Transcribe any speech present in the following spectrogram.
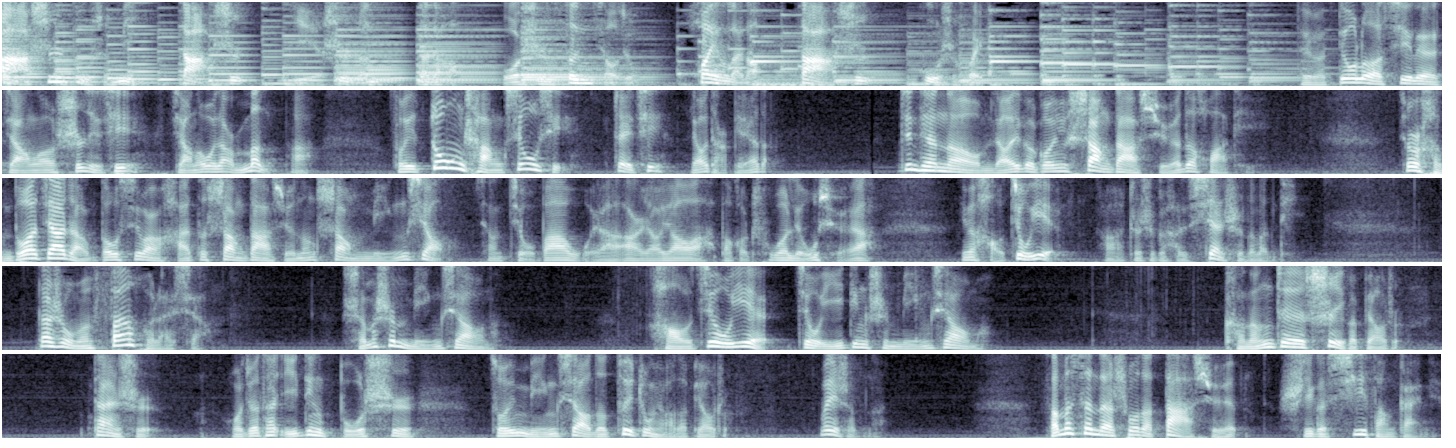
大师不神秘，大师也是人。大家好，我是森小九，欢迎来到大师故事会。这个丢乐系列讲了十几期，讲的我有点闷啊，所以中场休息，这期聊点别的。今天呢，我们聊一个关于上大学的话题，就是很多家长都希望孩子上大学能上名校，像九八五呀、二幺幺啊，包括出国留学呀，因为好就业啊，这是个很现实的问题。但是我们翻回来想，什么是名校呢？好就业就一定是名校吗？可能这是一个标准，但是我觉得它一定不是。作为名校的最重要的标准，为什么呢？咱们现在说的大学是一个西方概念，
